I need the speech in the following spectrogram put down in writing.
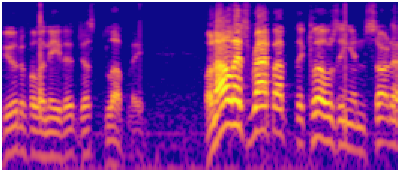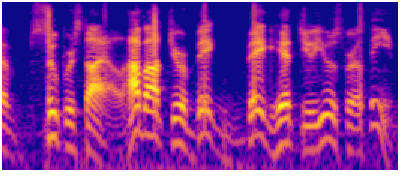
beautiful, Anita. Just lovely. Well, now let's wrap up the closing in sort of super style. How about your big, big hit you used for a theme?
